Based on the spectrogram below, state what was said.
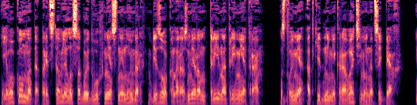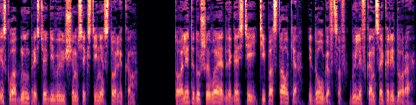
Его комната представляла собой двухместный номер без окон размером 3 на 3 метра, с двумя откидными кроватями на цепях и складным пристегивающимся к стене столиком. Туалет и душевая для гостей типа «Сталкер» и «Долговцев» были в конце коридора.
